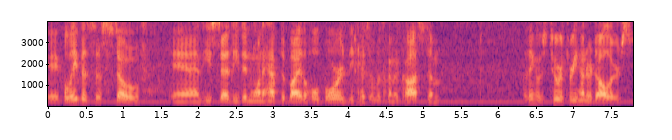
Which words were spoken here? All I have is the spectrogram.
I believe it's a stove, and he said he didn't want to have to buy the whole board because it was going to cost him I think it was two or three hundred dollars.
